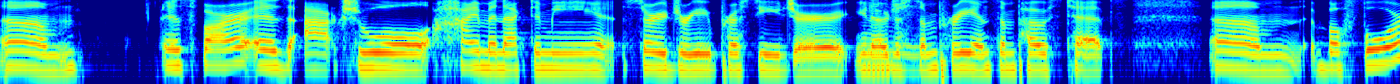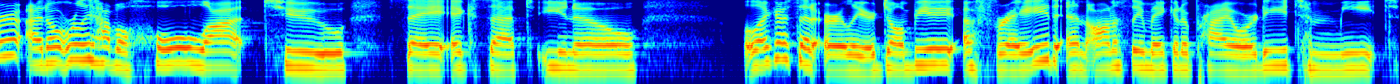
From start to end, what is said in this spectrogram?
Um, as far as actual hymenectomy surgery procedure, you know, Mm-hmm. just some pre and some post tips. Um, before, I don't really have a whole lot to say except, you know, like I said earlier, don't be afraid and honestly make it a priority to meet,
